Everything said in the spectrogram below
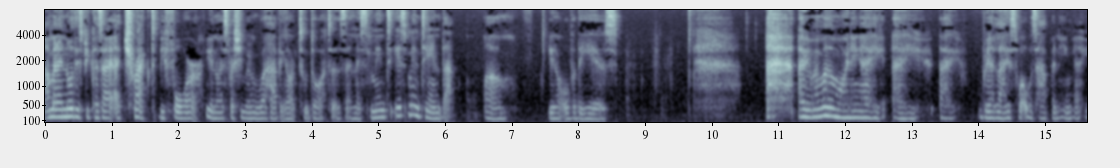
I mean, I know this because I, tracked before, you know, especially when we were having our two daughters, and it's, maint it's maintained that, um, you know, over the years. I remember the morning I, I, I realized what was happening. I,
